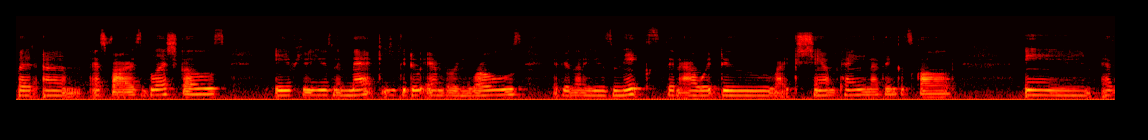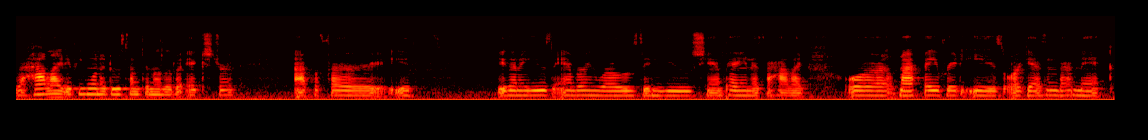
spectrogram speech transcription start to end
But um, as far as blush goes, if you're using MAC, you could do Ambering Rose. If you're going to use NYX, then I would do like Champagne, I think it's called. And as a highlight, if you want to do something a little extra, I prefer if you're going to use Ambering Rose, then use Champagne as a highlight. Or my favorite is Orgasm by MAC.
